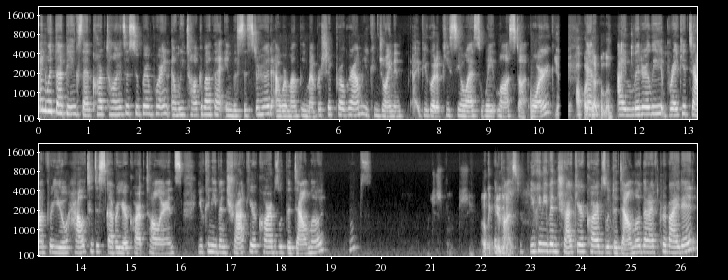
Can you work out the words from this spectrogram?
And with that being said, carb tolerance is super important. And we talk about that in the Sisterhood, our monthly membership program. You can join in if you go to PCOSweightloss.org. Yeah, I'll put that below. I literally break it down for you how to discover your carb tolerance. You can even track your carbs with the download. Oops. Okay. You can even track your carbs with the download that I've provided.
